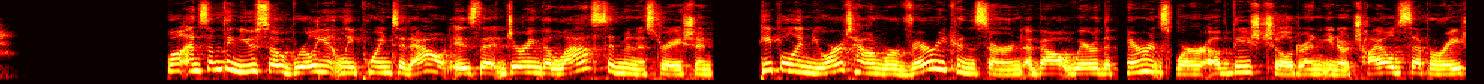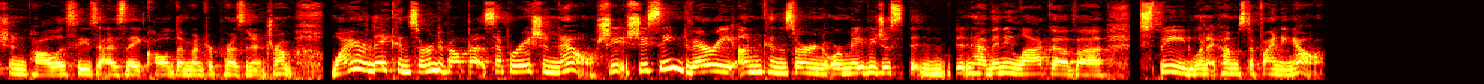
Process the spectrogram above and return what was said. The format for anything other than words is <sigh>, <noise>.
Well, and something you so brilliantly pointed out is that during the last administration, people in your town were very concerned about where the parents were of these children, you know, child separation policies, as they called them under President Trump. Why aren't they concerned about that separation now? She, she seemed very unconcerned or maybe just didn't have any lack of uh, speed when it comes to finding out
